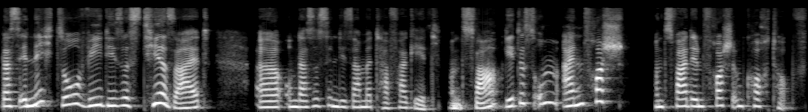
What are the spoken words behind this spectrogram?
dass ihr nicht so wie dieses Tier seid, äh, um das es in dieser Metapher geht. Und zwar geht es um einen Frosch, und zwar den Frosch im Kochtopf.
